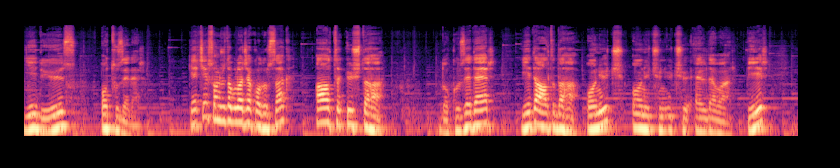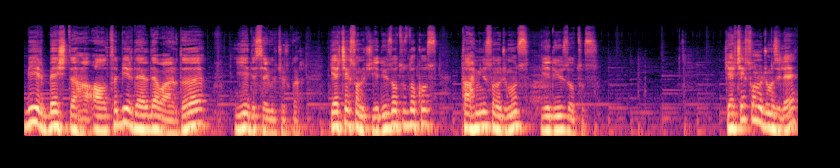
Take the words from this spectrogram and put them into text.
730 eder. Gerçek sonucu da bulacak olursak 6 3 daha 9 eder. 7 6 daha 13. 13'ün 3'ü elde var. 1. 1 5 daha 6. 1 de elde vardı. 7 sevgili çocuklar. Gerçek sonuç 739. Tahmini sonucumuz 730. Gerçek sonucumuz ile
